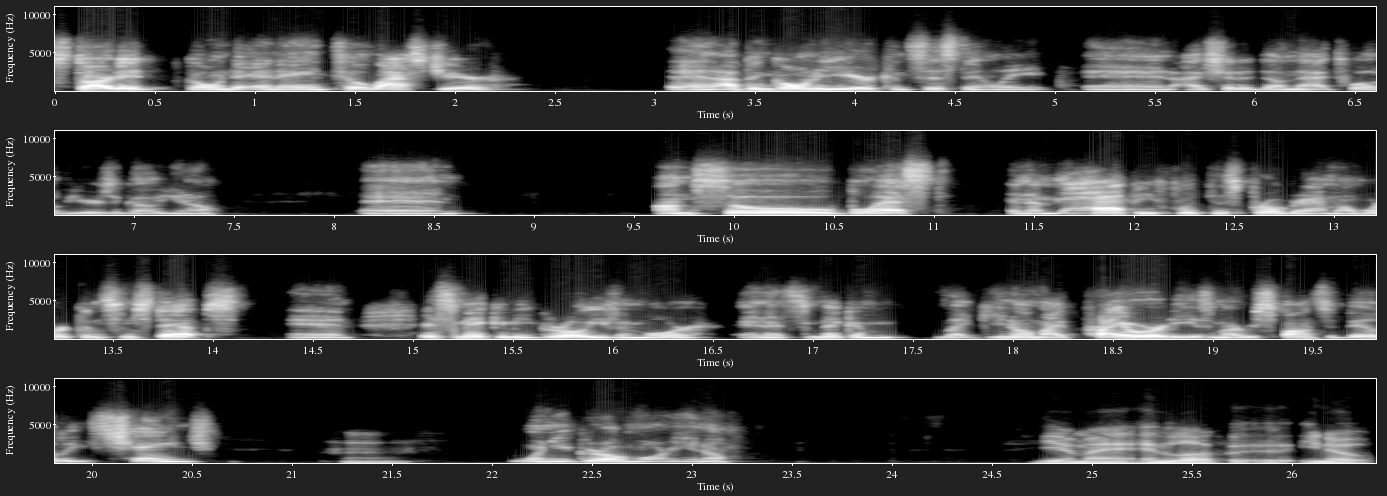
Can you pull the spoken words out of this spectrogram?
started going to NA until last year, and I've been going a year consistently. And I should have done that 12 years ago, you know. And I'm so blessed and I'm happy with this program. I'm working some steps and it's making me grow even more and it's making like you know my priorities my responsibilities change hmm. when you grow more you know yeah man and look uh, you know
